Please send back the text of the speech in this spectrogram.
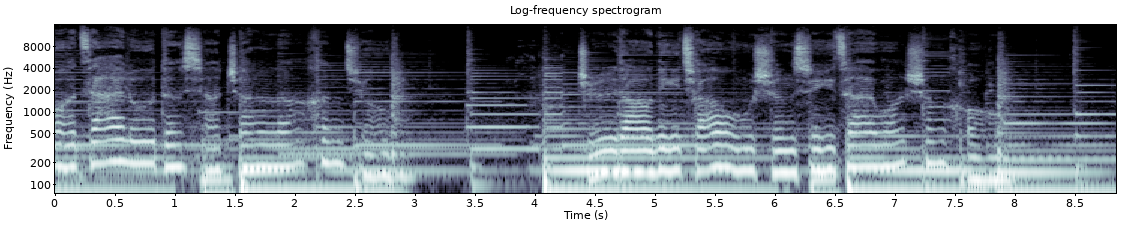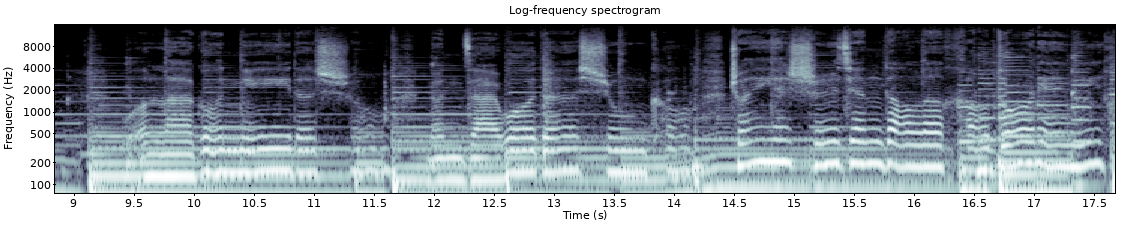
我在路灯下站了很久，直到你悄无声息在我身后。拉过你的手，暖在我的胸口。转眼时间到了好多年以后。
